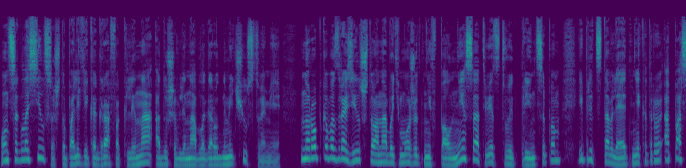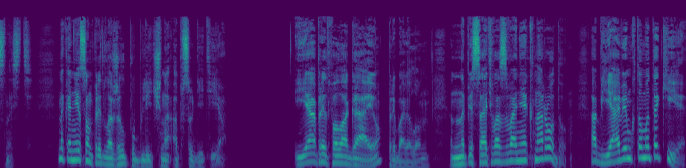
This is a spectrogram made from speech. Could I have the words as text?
Он согласился, что политика графа Клина одушевлена благородными чувствами, но робко возразил, что она, быть может, не вполне соответствует принципам и представляет некоторую опасность. Наконец он предложил публично обсудить ее. «Я предполагаю», — прибавил он, — «написать воззвание к народу. Объявим, кто мы такие.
